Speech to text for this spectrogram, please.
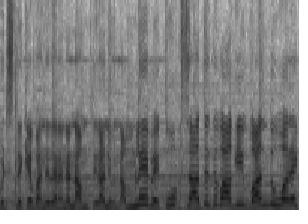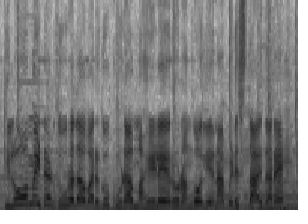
ಬಿಡಿಸ್ಲಿಕ್ಕೆ ಬಂದಿದ್ದಾರೆ ಅಂದ್ರೆ ನಂಬ್ತೀರಾ? ನೀವು ನಂಬಲೇಬೇಕು. ಸತತವಾಗಿ ಒಂದೂವರೆ ಕಿಲೋಮೀಟರ್ ದೂರದವರೆಗೂ ಕೂಡ ಮಹಿಳೆಯರು ರಂಗೋಲಿಯನ್ನ ಬಿಡಿಸ್ತಾ ಇದ್ದಾರೆ.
